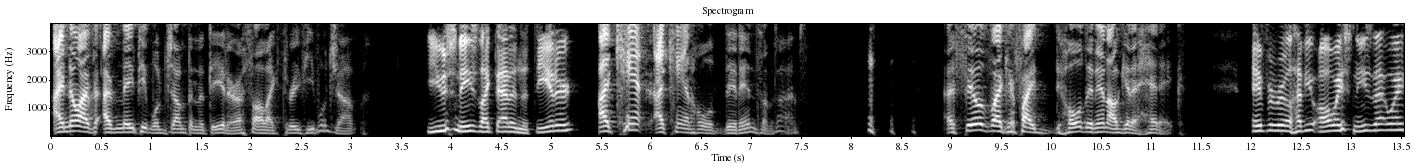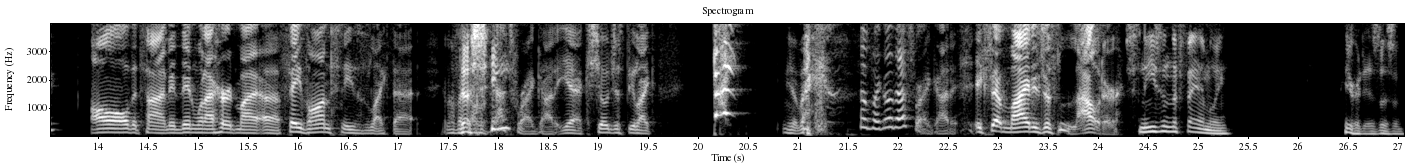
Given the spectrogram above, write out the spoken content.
I know I've I've made people jump in the theater. I saw like three people jump. You sneeze like that in the theater? I can't I can't hold it in sometimes. it feels like if I hold it in, I'll get a headache Hey, for real, have you always sneezed that way? all the time. And then when I heard my uh, Faye Vaughn sneezes like that, and I was like, Does oh, she? that's where I got it. Yeah, she'll just be like, "Die!" you know, like I was like, oh, that's where I got it. Except mine is just louder. Sneeze in the family. Here it is. Listen.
